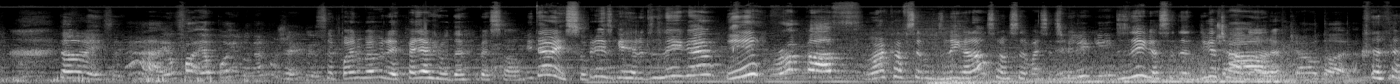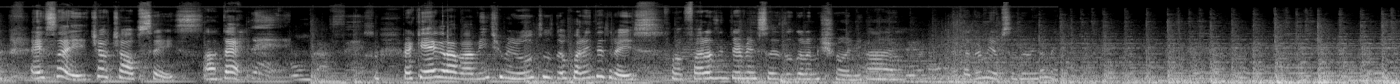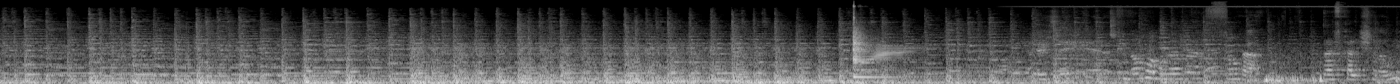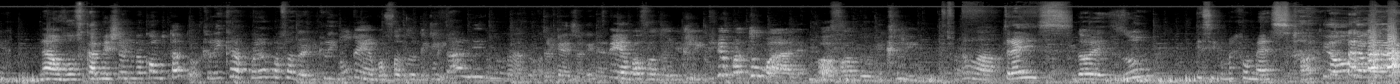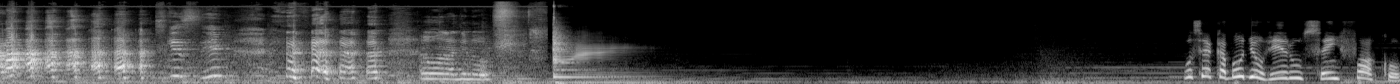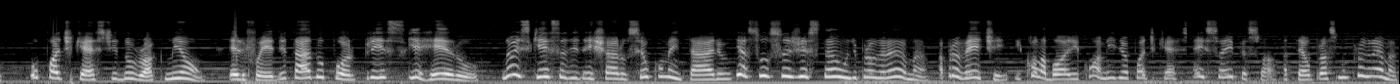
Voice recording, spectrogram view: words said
então é isso. Ah, eu, eu ponho do mesmo jeito. Você põe no mesmo jeito, pede ajuda, pessoal. Então é isso. Príncipe Guerreiro desliga. E. Rock off! Warcraft você não desliga, não? Senão você vai se despedir. Desliguei. Desliga, você de- diga tchau, Dora. Tchau, Dora. É isso aí. Tchau, tchau pra vocês. Até. Um café. Pra quem ia gravar 20 minutos, deu 43. Fora as intervenções da dona Michone. Ai, eu quero dormir, eu preciso dormir também. Ficar lixando a unha? Não, vou ficar mexendo no meu computador. Clica, põe o abafador de clique. Não tem abafador de clique. Tá ali do lado. Você quer isso aqui? Tem abafador de clique. É uma toalha. Abafador de clique. Vamos lá. 3, 2, 1. Esqueci como é que começa. Ó que on, galera. Esqueci. Vamos lá de novo. Você acabou de ouvir o Sem Foco, o podcast do Rock Me On. Ele foi editado por Pris Guerreiro. Não esqueça de deixar o seu comentário e a sua sugestão de programa. Aproveite e colabore com a mídia podcast. É isso aí, pessoal. Até o próximo programa.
